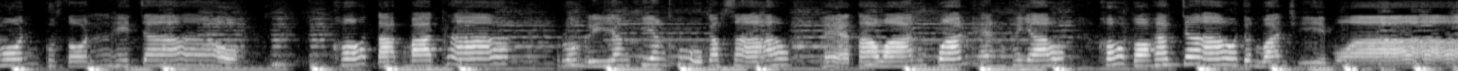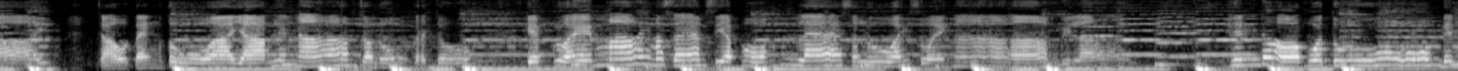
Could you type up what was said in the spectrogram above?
ผลกุศลให้เจ้า ขอตักบาตรพระ รวมเรียงเคียงคู่กับสาว แม่ตาหวานกวานแห่งพะเยา ขอบอกหักเจ้าจนวันชีพวายเจ้าแต่งตัวยามเล่นน้ำเจ้านุ่งกระโจมเก็บกล้วยไม้มาแซมเสียบผม และสลวยสวยงามวิไลเห็นดอกบัวตูมเด่น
